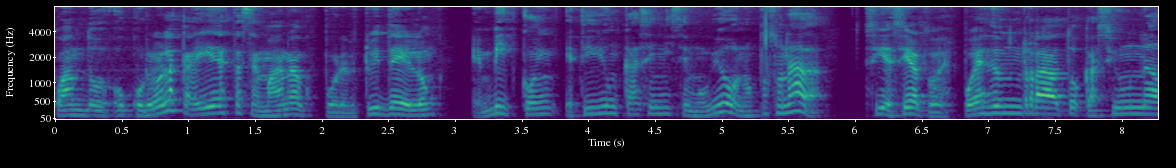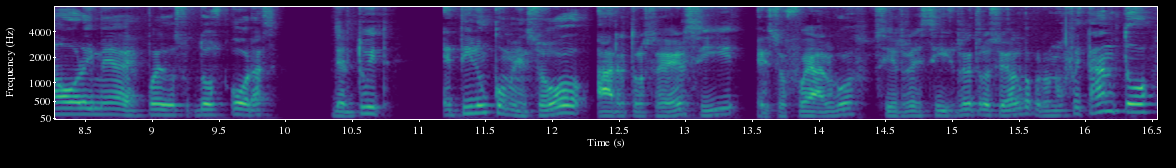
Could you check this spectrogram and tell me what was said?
cuando ocurrió la caída esta semana por el tweet de Elon en Bitcoin, Ethereum casi ni se movió, no pasó nada. Sí, es cierto, después de un rato, casi una hora y media después, dos, dos horas del tweet, Ethereum comenzó a retroceder, sí, eso fue algo, sí, retrocedió algo, pero no fue tanto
